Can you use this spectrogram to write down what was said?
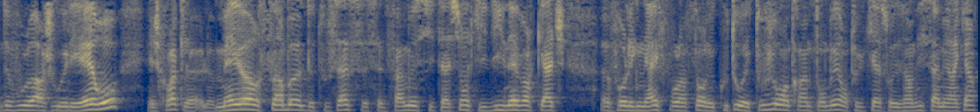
de vouloir jouer les héros. Et je crois que le, meilleur symbole de tout ça, c'est cette fameuse citation qui dit Never catch a falling knife. Pour l'instant, le couteau est toujours en train de tomber, en tout cas sur les indices américains.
